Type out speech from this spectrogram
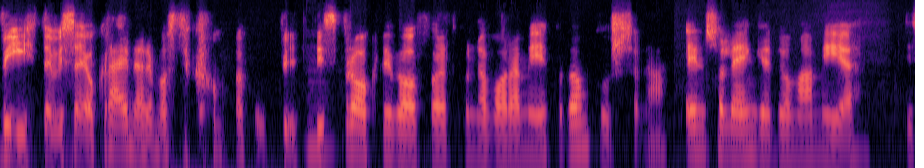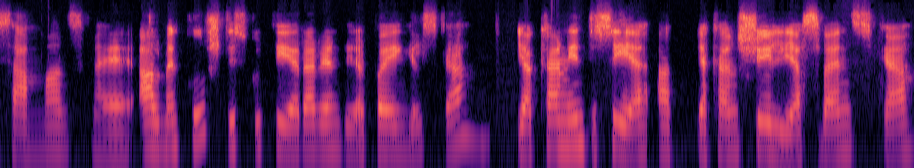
Vi, det vill säga ukrainare, måste komma upp i, mm. språknivå för att kunna vara med på de kurserna. Än så länge de är med tillsammans med allmän kurs, diskuterar en del på engelska. Jag kan inte se att jag kan skilja svenska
